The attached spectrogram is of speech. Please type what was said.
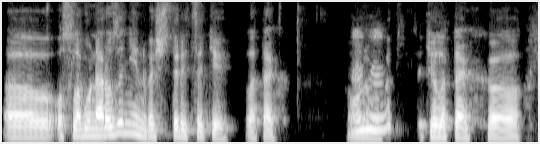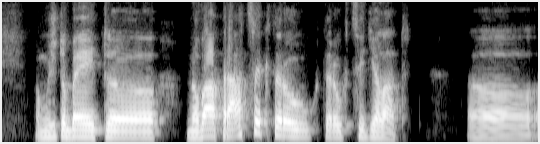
uh, oslavu narozenin ve 40 letech. No, mm-hmm. Nebo ve 30 letech. Uh, může to být uh, nová práce, kterou, kterou chci dělat. Uh,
